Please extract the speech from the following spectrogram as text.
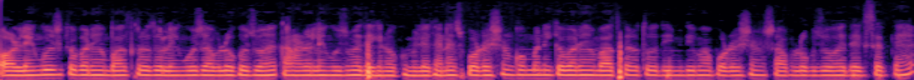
और लैंग्वेज के बारे में बात करें तो लैंग्वेज आप लोग को जो है कनाडा लैंग्वेज में देखने को मिलेगा। नेक्स्ट प्रोडक्शन कंपनी के बारे में बात करें तो धीम धीमा प्रोडक्शन आप लोग जो है देख सकते हैं।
